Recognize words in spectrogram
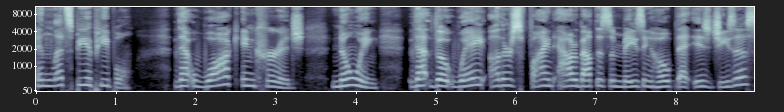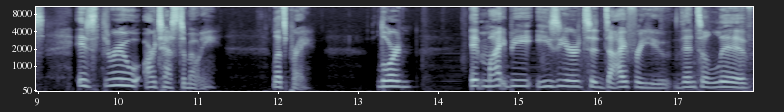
And let's be a people that walk in courage, knowing that the way others find out about this amazing hope that is Jesus is through our testimony. Let's pray. Lord, it might be easier to die for you than to live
